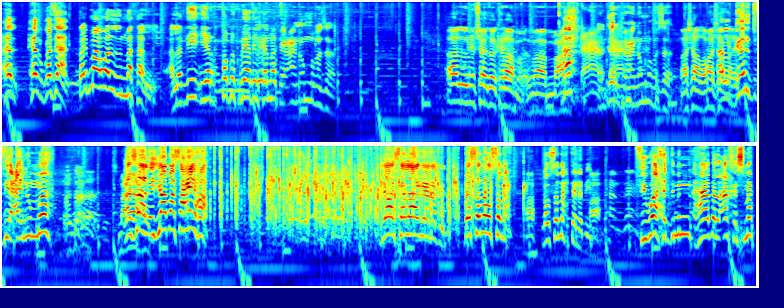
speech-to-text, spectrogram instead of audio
حلو حلو غزال. طيب ما هو المثل الذي يرتبط بهذه الكلمة في عين أم غزال؟ المشاهدون الكرام مع- القرد في عين أم غزال. ما شاء الله ما شاء الله. القرد في عين يا غزال حاج. إجابة صحيحة. يا سلام يا نبيل بس أنا لو سمحت آه. لو سمحت يا نبيل آه. في واحد من هذا الأخ اسمك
